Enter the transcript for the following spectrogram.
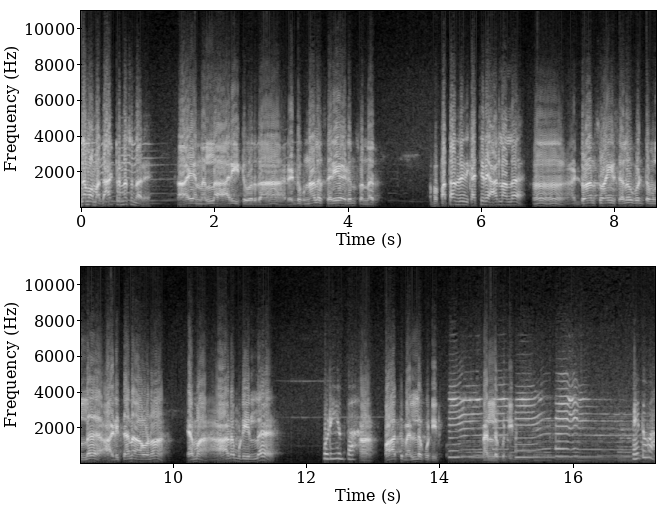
என்ன மாமா டாக்டர் என்ன சொன்னாரு? காயம் நல்லா ஆறிட்டு வருதான் ரெண்டு மூணு நாள்ல சரியாயிடும்னு சொன்னார். அப்ப பத்தாம் தேதி கச்சேரி ஆடலாம்ல? அட்வான்ஸ் வாங்கி செலவு பண்ணிட்டோம்ல ஆடித்தானே ஆகணும். ஏமா ஆட முடியல? முடியும்பா. பார்த்து மெல்ல கூட்டிட்டு போ. மெல்ல கூட்டிட்டு. மெதுவா.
